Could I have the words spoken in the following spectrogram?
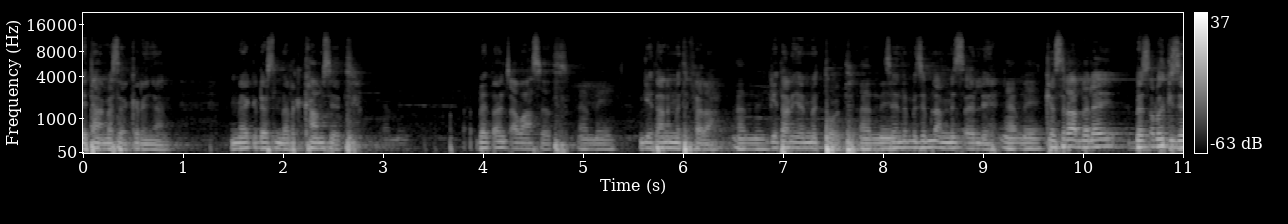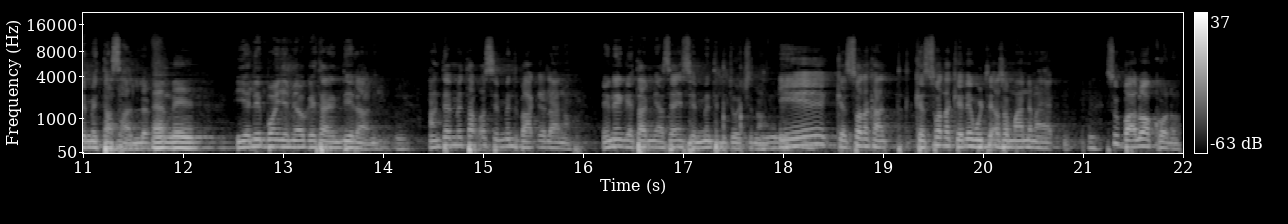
ጌታ ይመሰክረኛል። መቅደስ መልካም ሴት፣ በጣም ጨዋ ሴት፣ ጌታን የምትፈራ ጌታን የምትወድ ዝም ብላ የምትጸልይ ከስራ በላይ በጸሎት ጊዜ የምታሳልፍ የልቧን የሚያው ጌታ እንዲህ ይላል፣ አንተ የምታውቀው ስምንት ባቄላ ነው። እኔ ጌታ የሚያሳየኝ ስምንት ልጆች ነው። ይሄ ከእሷና ከእኔ ውጭ ሰው ማንም አያውቅም። እሱ ባሏ እኮ ነው፣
